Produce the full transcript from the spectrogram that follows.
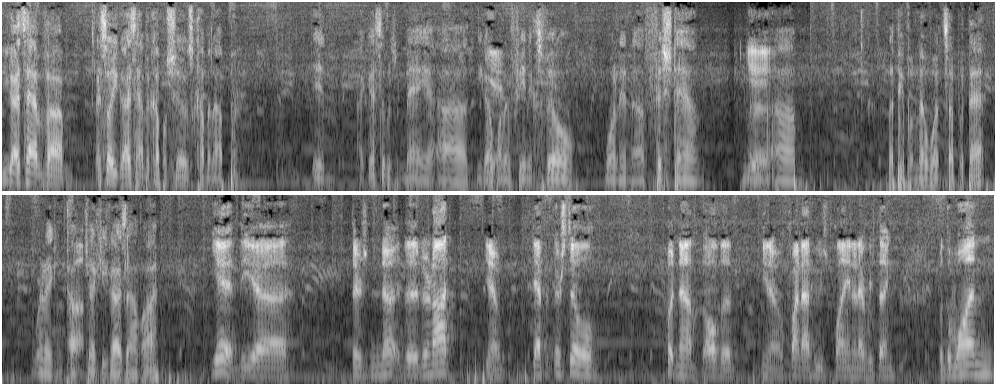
You guys have um, I saw you guys have a couple shows coming up in I guess it was May. Uh, you got Yeah. one in Phoenixville, one in uh, Fishtown. You wanna, Yeah. Um, let people know what's up with that, where they can come Uh, check you guys out live. Yeah, the uh, there's no, the, they're not, you know, def- they're still putting out all the, you know, find out who's playing and everything. But the one,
